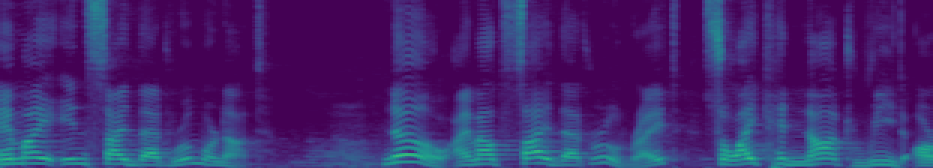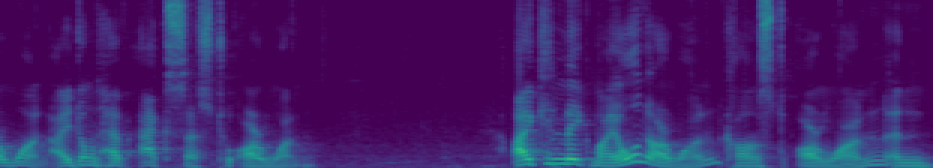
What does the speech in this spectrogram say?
Am I inside that room or not? No. I'm outside that room, right? So I cannot read R1. I don't have access to R1. I can make my own R1, const R1, and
